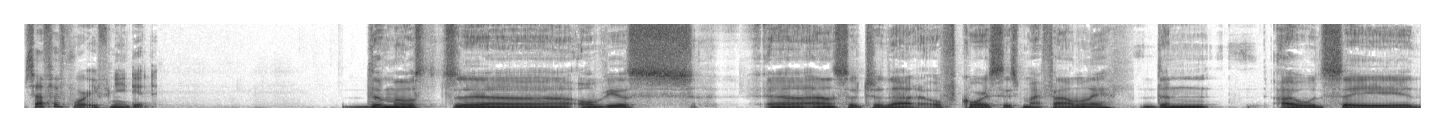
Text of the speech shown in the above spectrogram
suffer for if needed? The most uh, obvious uh, answer to that, of course, is my family. Then I would say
